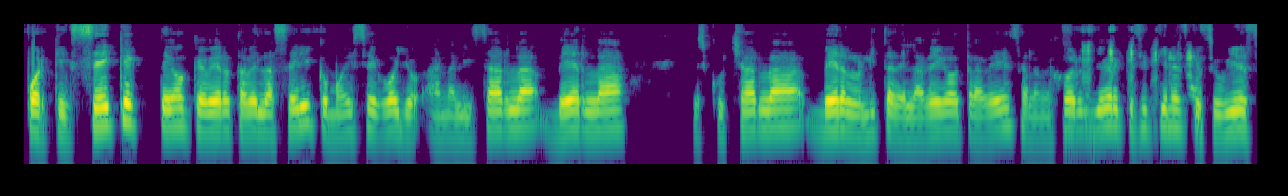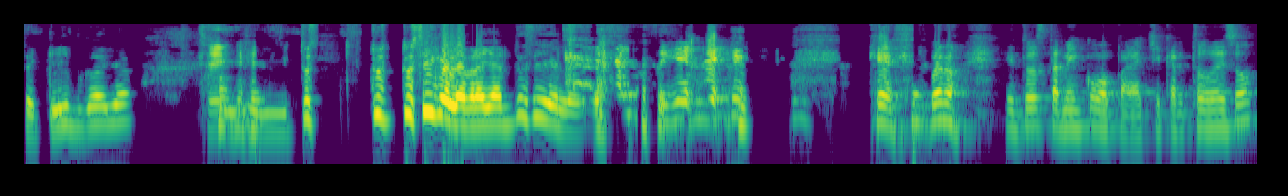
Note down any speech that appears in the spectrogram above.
porque sé que tengo que ver otra vez la serie como dice Goyo, analizarla, verla, escucharla, ver a Lolita de la Vega otra vez. A lo mejor yo creo que sí tienes que subir ese clip, Goyo. Sí. tú, tú, síguele, Brian, tú síguele. bueno, entonces también como para checar todo eso,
